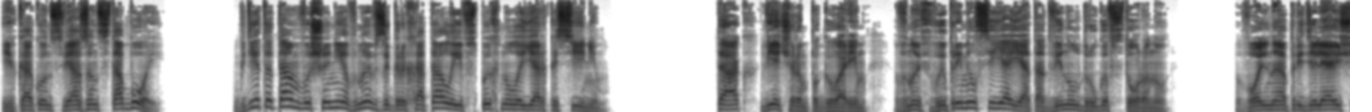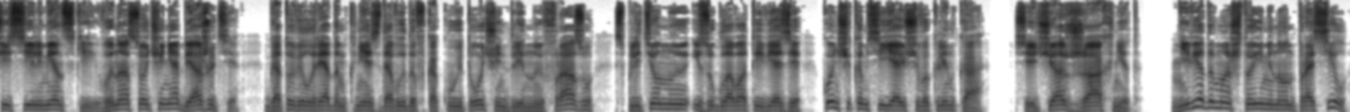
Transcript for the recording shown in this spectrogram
и как он связан с тобой. Где-то там в вышине вновь загрохотало и вспыхнуло ярко-синим. «Так, вечером поговорим», — вновь выпрямился я и отодвинул друга в сторону. «Вольно определяющийся Ильменский, вы нас очень обяжете», — готовил рядом князь Давыдов какую-то очень длинную фразу, сплетенную из угловатой вязи кончиком сияющего клинка. «Сейчас жахнет». Неведомо, что именно он просил,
